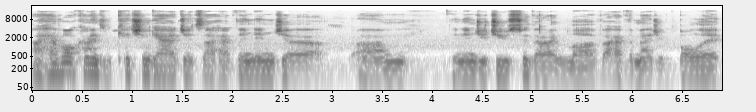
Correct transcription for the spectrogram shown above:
I have all kinds of kitchen gadgets. I have the Ninja um, the Ninja Juicer that I love. I have the Magic Bullet.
